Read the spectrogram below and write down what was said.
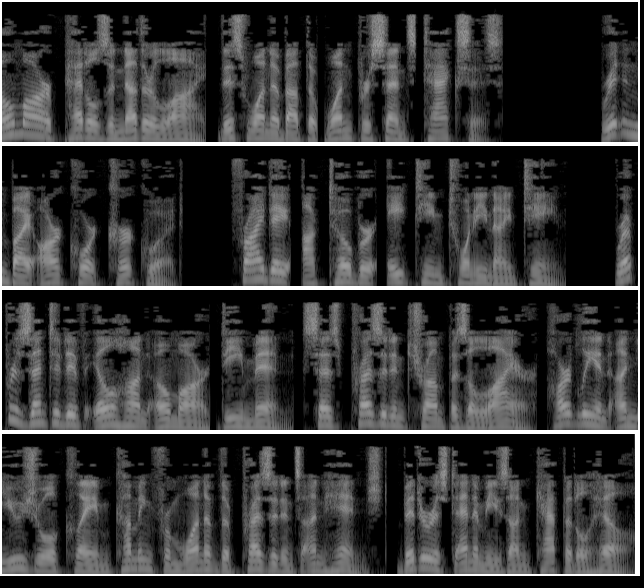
Omar peddles another lie, this one about the 1% taxes. Written by R. Cort Kirkwood. Friday, October, 18, 2019. Representative Ilhan Omar D. Min, says President Trump is a liar, hardly an unusual claim coming from one of the president's unhinged, bitterest enemies on Capitol Hill.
